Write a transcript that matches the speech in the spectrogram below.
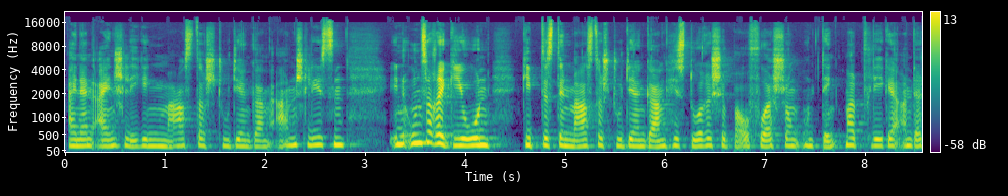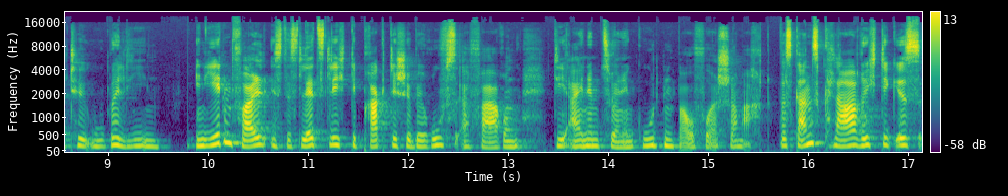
einen einschlägigen Masterstudiengang anschließen. In unserer Region gibt es den Masterstudiengang Historische Bauforschung und Denkmalpflege an der TU Berlin. In jedem Fall ist es letztlich die praktische Berufserfahrung, die einem zu einem guten Bauforscher macht. Was ganz klar richtig ist,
